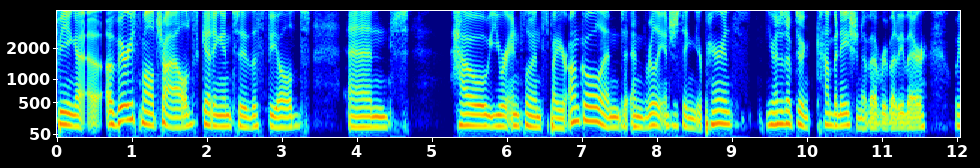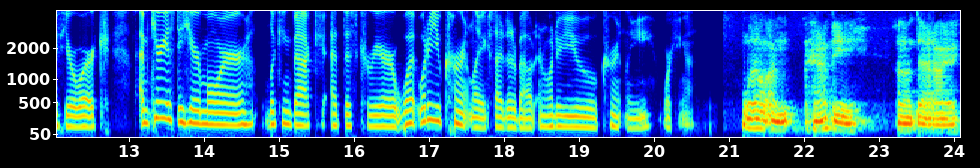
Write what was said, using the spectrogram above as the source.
being a, a very small child getting into this field and how you were influenced by your uncle and and really interesting your parents. You ended up doing combination of everybody there with your work. I'm curious to hear more looking back at this career. What what are you currently excited about and what are you currently working on? Well, I'm happy uh, that I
